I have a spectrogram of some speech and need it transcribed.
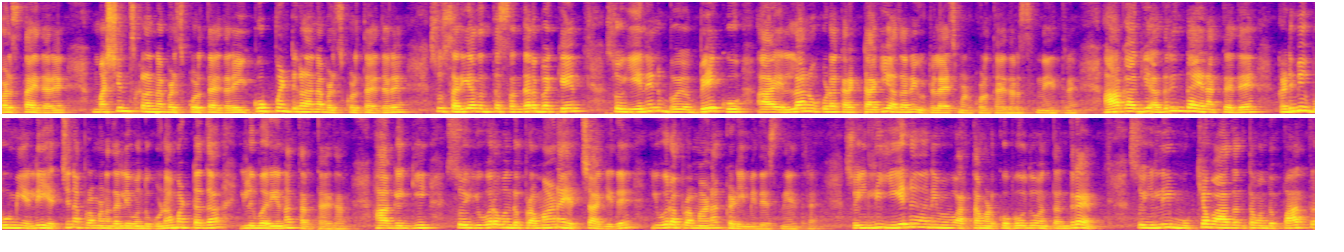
ಬಳಸ್ತಾ ಇದ್ದಾರೆ ಮಷಿನ್ಸ್ಗಳನ್ನು ಬಳಸ್ಕೊಳ್ತಾ ಇದ್ದಾರೆ ಇಕ್ವಿಪ್ಮೆಂಟ್ಗಳನ್ನು ಬಳಸ್ಕೊಳ್ತಾ ಇದ್ದಾರೆ ಸೊ ಸರಿಯಾದಂಥ ಸಂದರ್ಭಕ್ಕೆ ಸೊ ಏನೇನು ಬೇಕು ಆ ಎಲ್ಲನೂ ಕೂಡ ಕರೆಕ್ಟಾಗಿ ಅದನ್ನು ಯುಟಿಲೈಸ್ ಮಾಡ್ಕೊಳ್ತಾ ಇದ್ದಾರೆ ಸ್ನೇಹಿತರೆ. ಹಾಗಾಗಿ ಅದರಿಂದ ಏನಾಗ್ತಾ ಇದೆ? ಕಡಿಮೆ ಭೂಮಿಯಲ್ಲಿ ಹೆಚ್ಚಿನ ಪ್ರಮಾಣದಲ್ಲಿ ಒಂದು ಗುಣಮಟ್ಟದ ಇಳುವರಿಯನ್ನು ತರ್ತಾ ಇದ್ದಾರೆ. ಹಾಗಾಗಿ ಸೊ ಇವರ ಒಂದು ಪ್ರಮಾಣ ಹೆಚ್ಚಾಗಿದೆ, ಇವರ ಪ್ರಮಾಣ ಕಡಿಮೆ ಇದೆ ಸ್ನೇಹಿತರೆ. ಸೊ ಇಲ್ಲಿ ಏನು ನೀವು ಅರ್ಥ ಮಾಡ್ಕೋಬಹುದು ಅಂತಂದರೆ ಸೊ ಇಲ್ಲಿ ಮುಖ್ಯವಾದಂಥ ಒಂದು ಪಾತ್ರ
